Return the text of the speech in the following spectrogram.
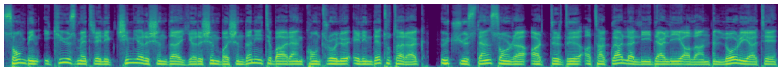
Son 1200 metrelik çim yarışında yarışın başından itibaren kontrolü elinde tutarak 300'ten sonra arttırdığı ataklarla liderliği alan Loriati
